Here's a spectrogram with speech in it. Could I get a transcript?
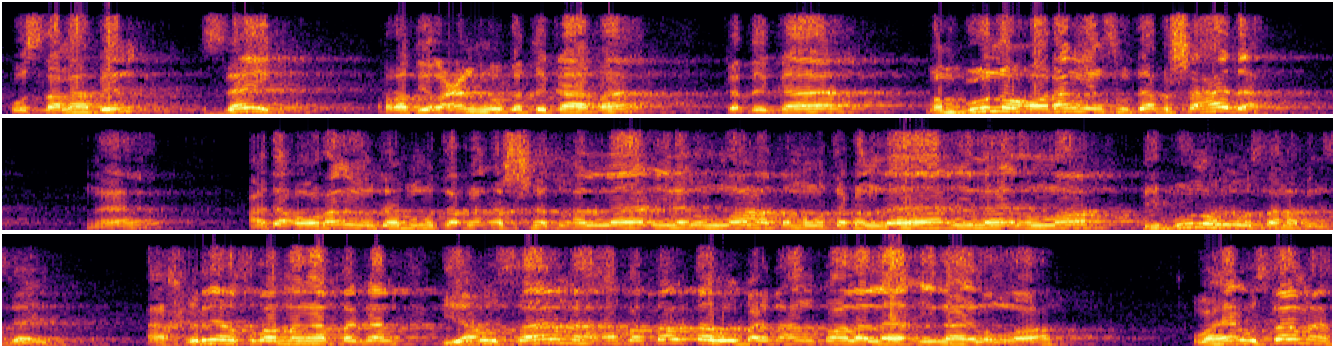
Usamah bin Zaid radhiyallahu anhu ketika apa? Ketika membunuh orang yang sudah bersyahadah. Nah, ada orang yang sudah mengucapkan asyhadu an la ilaha illallah atau mengucapkan la ilaha illallah dibunuh oleh Usamah bin Zaid. Akhirnya Rasulullah mengatakan, "Ya Usamah, apa tahu ba'da an qala la ilaha illallah?" Wahai Usamah,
